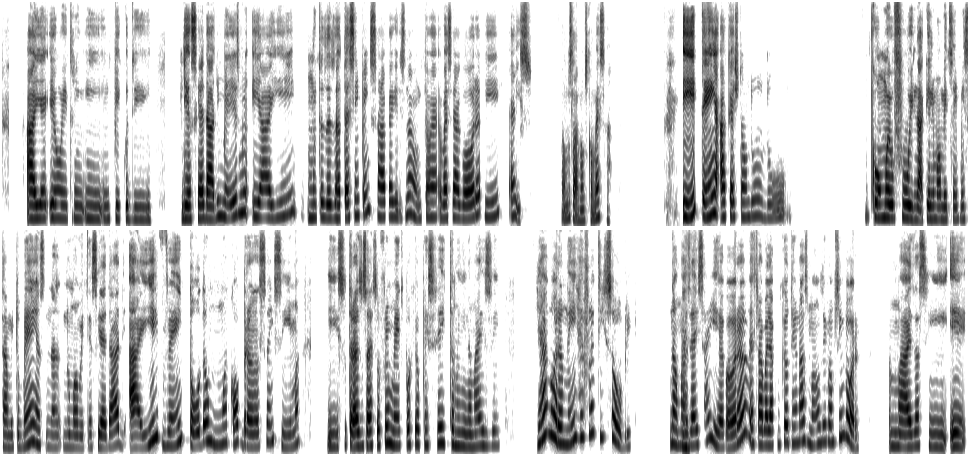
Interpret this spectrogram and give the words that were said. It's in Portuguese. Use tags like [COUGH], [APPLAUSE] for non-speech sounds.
Aí eu entro em, em, em pico de, de ansiedade mesmo, e aí muitas vezes até sem pensar, pega e diz, não, então é, vai ser agora e é isso. Vamos lá, vamos começar. E tem a questão do, do como eu fui naquele momento sem pensar muito bem, na, no momento de ansiedade, aí vem toda uma cobrança em cima, e isso traz um certo sofrimento, porque eu pensei, eita menina, mas e, e agora eu nem refleti sobre. Não, mas é. é isso aí, agora é trabalhar com o que eu tenho nas mãos e vamos embora. Mas, assim,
